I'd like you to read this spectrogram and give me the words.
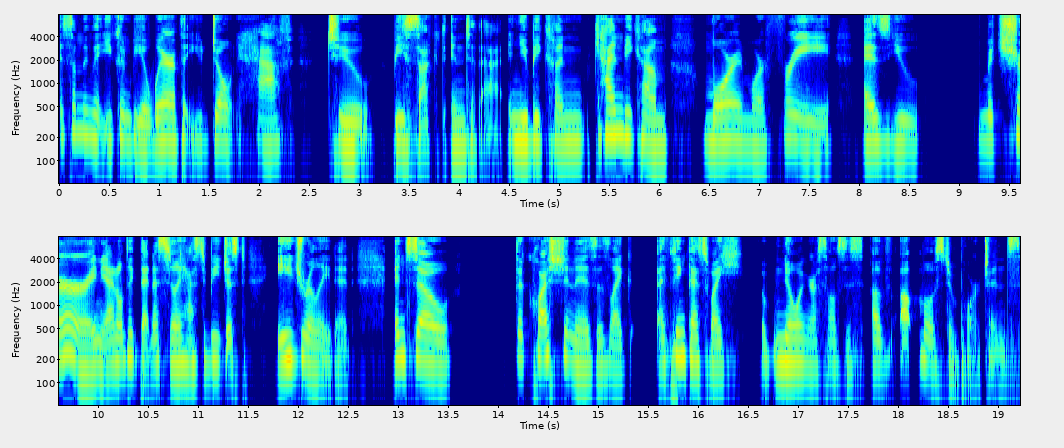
it's something that you can be aware of that you don't have to be sucked into that and you become can become more and more free as you mature and i don't think that necessarily has to be just age related and so the question is is like i think that's why knowing ourselves is of utmost importance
